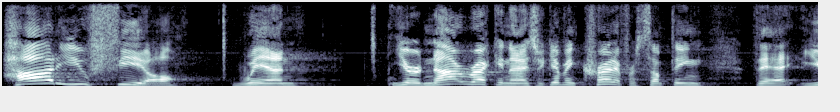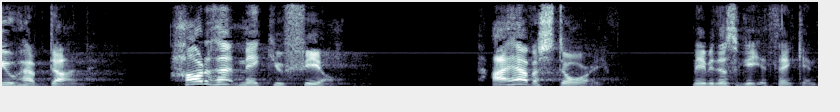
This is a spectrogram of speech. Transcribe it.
How do you feel when you're not recognized or given credit for something that you have done? How does that make you feel? I have a story. Maybe this will get you thinking.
